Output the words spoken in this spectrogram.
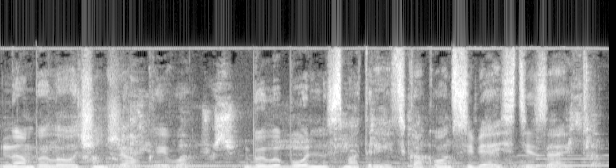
Нам было очень жалко его. Было больно смотреть, как он себя истязает.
